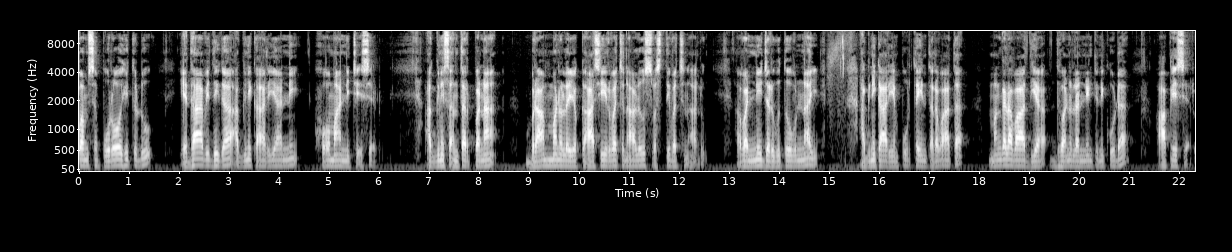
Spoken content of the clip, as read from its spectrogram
వంశ పురోహితుడు యథావిధిగా అగ్ని కార్యాన్ని హోమాన్ని చేశాడు. అగ్ని సంతర్పణ బ్రాహ్మణుల యొక్క ఆశీర్వచనాలు స్వస్తి వచనాలు అవన్నీ జరుగుతూ ఉన్నాయి. అగ్ని కార్యం పూర్తయిన తర్వాత మంగళవాద్య ధ్వనులన్నింటినీ కూడా ఆపేశారు.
